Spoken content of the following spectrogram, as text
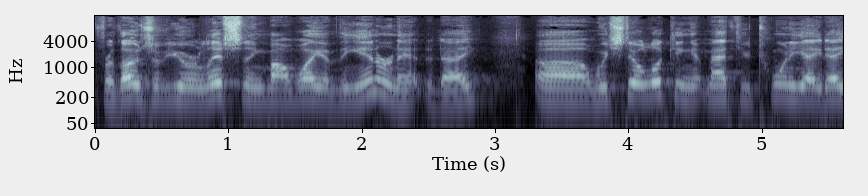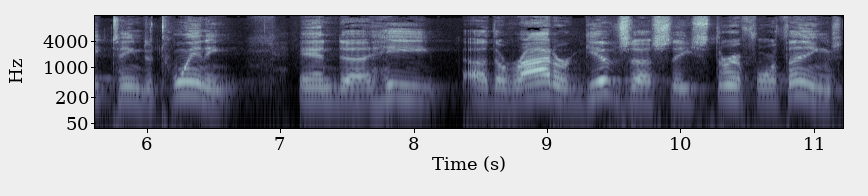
For those of you who are listening by way of the internet today, uh, we're still looking at Matthew 28 18 to 20. And uh, he, uh, the writer gives us these three or four things.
